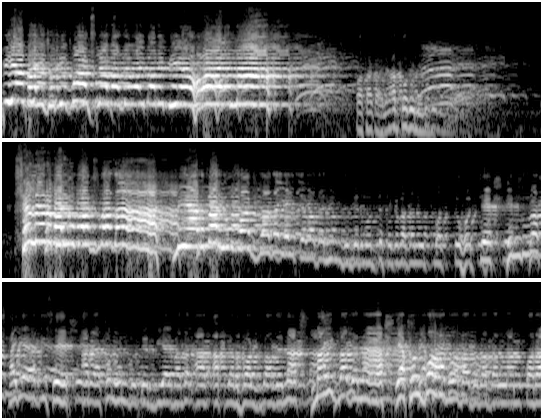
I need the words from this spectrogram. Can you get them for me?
বিয়ে বাড়ি যদি বক্স না বাজে ওই বাড়ি বিয়ে হয় না। কথা কয় না, আর কবি নেই। ছেলের বাড়ি বক্স বাজায় মিয়ার বাড়ি বক্স বাজায় এইতে বাজান হিন্দুদের মধ্যে থেকে বাজান উৎপত্তি হচ্ছে, হিন্দুরা ছাইড়ে দিছে, আর এখন হিন্দুদের বিয়ে বাজান আর আপনার বক্স বাজে না, মাইক বাজে না, এখন বহাদ বাজে বাজার নাম করা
